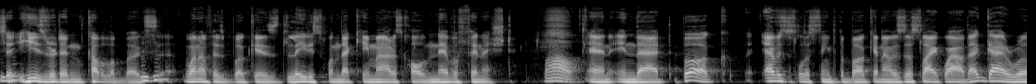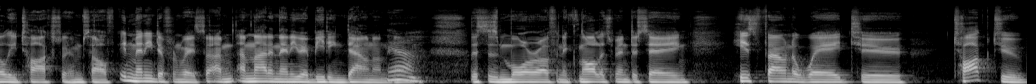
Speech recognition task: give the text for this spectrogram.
So mm-hmm. he's written a couple of books. Mm-hmm. One of his book is the latest one that came out is called Never Finished. Wow. And in that book, I was just listening to the book and I was just like, wow, that guy really talks to himself in many different ways. So I'm, I'm not in any way beating down on yeah. him. This is more of an acknowledgement to saying he's found a way to talk to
